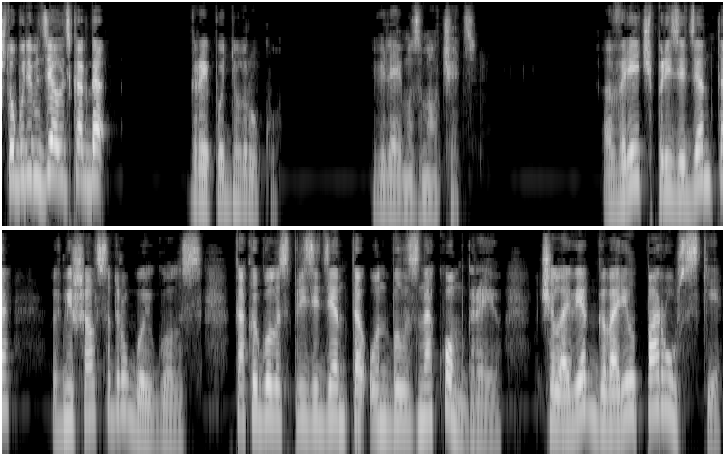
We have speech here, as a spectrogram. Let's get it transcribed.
Что будем делать, когда...» Грей поднял руку, веля ему замолчать. В речь президента вмешался другой голос. Как и голос президента, он был знаком Грею. Человек говорил по-русски,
